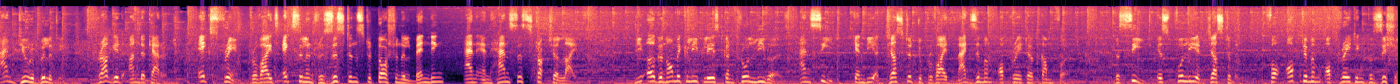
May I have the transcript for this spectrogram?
and durability. Rugged undercarriage. X-frame provides excellent resistance to torsional bending and enhances structure life. The ergonomically placed control levers and seat can be adjusted to provide maximum operator comfort. The seat is fully adjustable for optimum operating position,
